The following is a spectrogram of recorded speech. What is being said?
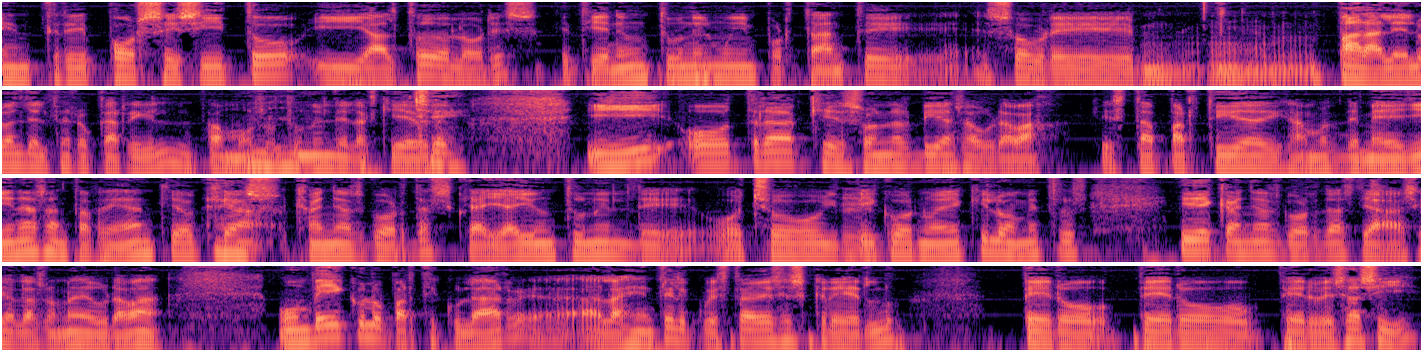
entre Porcecito y Alto Dolores, que tiene un túnel muy importante sobre mm, paralelo al del ferrocarril, el famoso túnel de la quiebra, y otra que son las vías a Urabá que está partida, digamos, de Medellín a Santa Fe de Antioquia, Cañas Gordas, que ahí hay un túnel de ocho y mm. pico, nueve kilómetros, y de Cañas Gordas ya hacia la zona de Urabá. Un vehículo particular, a la gente le cuesta a veces creerlo, pero, pero, pero es así,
